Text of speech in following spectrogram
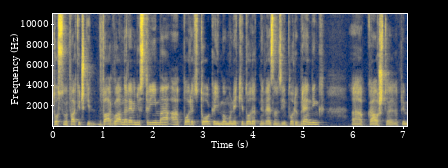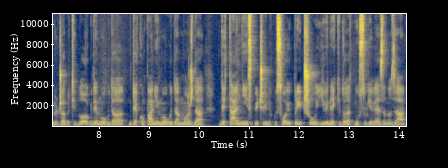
To su faktički dva glavna revenue streama, a pored toga imamo neke dodatne vezane za employer branding, kao što je, na primjer, Joberty blog, gde, mogu da, gde kompanije mogu da možda detaljnije ispričaju neku svoju priču ili neke dodatne usluge vezano za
